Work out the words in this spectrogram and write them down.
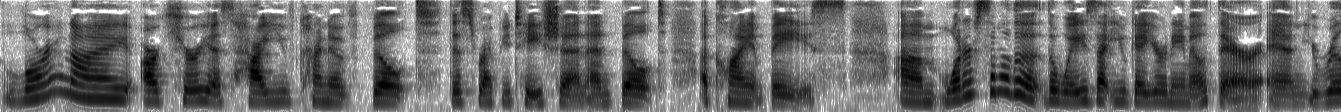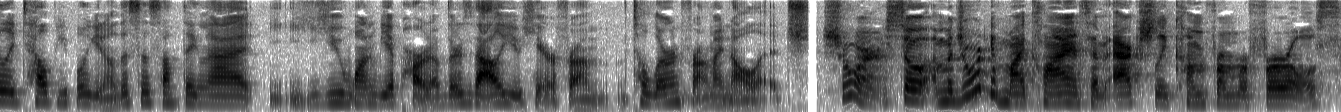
Laura and I are curious how you've kind of built this reputation and built a client base. Um, what are some of the, the ways that you get your name out there and you really tell people, you know, this is something that you want to be a part of? There's value here from to learn from my knowledge. Sure. So a majority of my clients have actually come from referrals,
